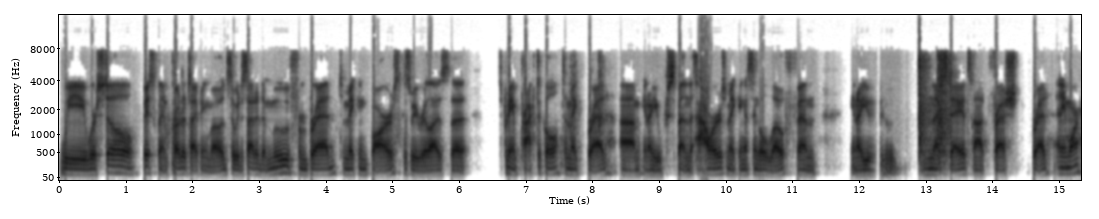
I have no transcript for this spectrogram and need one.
we were still basically in prototyping mode, so we decided to move from bread to making bars because we realized that it's pretty impractical to make bread. Um, you know, you spend hours making a single loaf, and you know, you the next day it's not fresh bread anymore.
